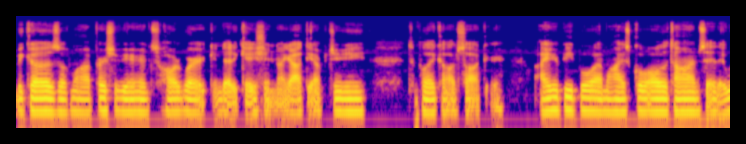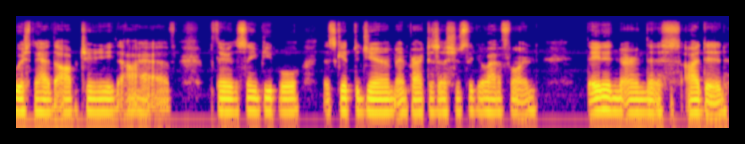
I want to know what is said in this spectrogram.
Because of my perseverance, hard work, and dedication, I got the opportunity to play college soccer. I hear people at my high school all the time say they wish they had the opportunity that I have, but they're the same people that skip the gym and practice sessions to go have fun. They didn't earn this, I did.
